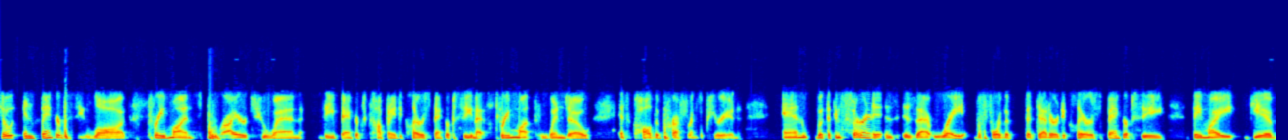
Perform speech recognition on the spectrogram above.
So, in bankruptcy law, three months prior to when the bankrupt company declares bankruptcy, in that three month window, it's called the preference period. And what the concern is, is that right before the, the debtor declares bankruptcy, they might give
